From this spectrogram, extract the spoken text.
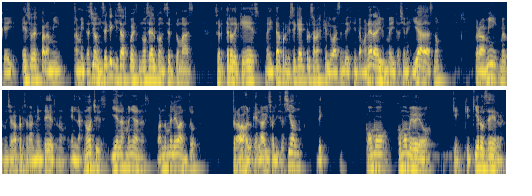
ok, eso es para mí la meditación. Y sé que quizás pues no sea el concepto más certero de qué es meditar, porque sé que hay personas que lo hacen de distinta manera, hay meditaciones guiadas, ¿no? Pero a mí me funciona personalmente eso, ¿no? En las noches y en las mañanas, cuando me levanto, trabajo lo que es la visualización de cómo, cómo me veo, qué, quiero ser,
